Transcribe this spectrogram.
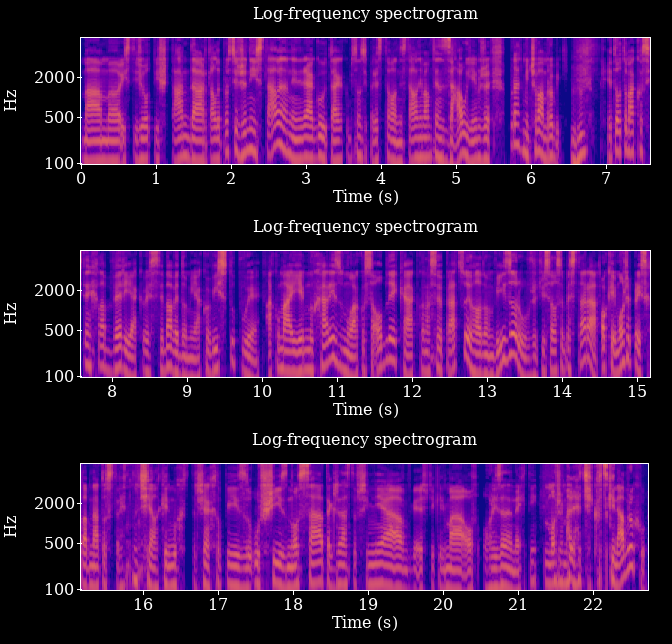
mám e, istý životný štandard, ale proste ženy stále na mňa nereagujú tak, ako by som si predstavoval, stále nemám ten záujem, že poraď mi, čo mám robiť. Mhm. Je to o tom, ako si ten chlap verí, ako je sebavedomý, ako vystupuje, ako má jemnú charizmu, ako sa oblieka, ako na sebe pracuje hľadom výzoru, že či sa o sebe stará. OK, môže prísť chlap na to stretnutie, ale keď mu trčia chlpy z uší, z nosa, takže nás to všimne a ešte keď má ohryzené nechty, môže mať aj tie kocky na bruchu.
